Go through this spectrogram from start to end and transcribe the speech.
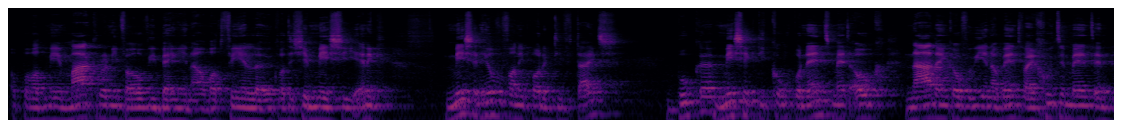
op een wat meer macroniveau. Wie ben je nou? Wat vind je leuk? Wat is je missie? En ik mis in heel veel van die productiviteitsboeken. Mis ik die component met ook nadenken over wie je nou bent, waar je goed in bent. En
